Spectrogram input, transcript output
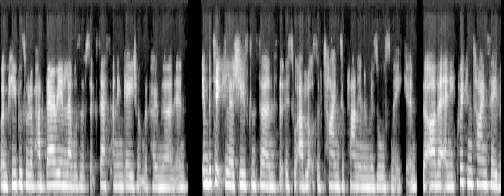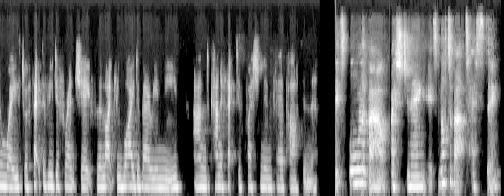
when pupils will have had varying levels of success and engagement with home learning? In particular, she is concerned that this will add lots of time to planning and resource making. But are there any quick and time saving ways to effectively differentiate for the likely wider varying needs? And can effective questioning play a part in this? It's all about questioning, it's not about testing.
